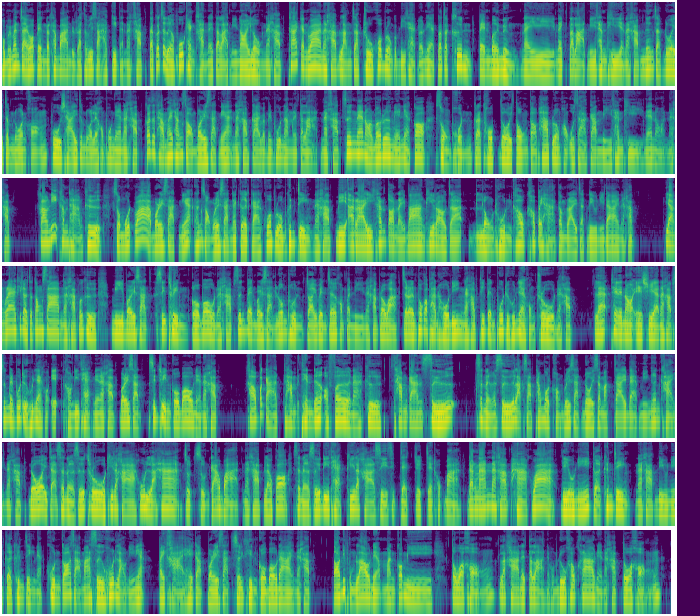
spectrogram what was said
ผมไม่มั่นใจว่าเป็นรัฐบาลหรือรัฐวิสาหกิจนะครับ แต่ก็จะเหลือผู้แข่งขันในตลาดนี้น้อยลงนะครับ คาดกันว่านะครับหลังจาก True ควบรวมกับ d t แทแล้วเนี่ย ก็จะขึ้นเป็นเบอร์หนึ่งในในตลาดนี้ทันทีนะครับ เนื่องจากด้วยจำนวนของผู้ใช้จำนวนอะไรของพวกนี้นะครับ ก็จะทำให้ทั้ง 2 บริษัทนี้นะครับกลายมาเป็นผู้นำในตลาดนะครับ ซึ่งแน่นอนว่าเรื่องนี้เนี่ยก็ส่งผลกระทบโดยตรงต่อภาพรวมของอุตสาหกรรมนี้ทันทีแน่นอนนะครับ คราวนี้คำถามคือ สมมุติว่าบริษัทเนี้ยทั้ง 2 บริษัทเนี่ยเกิดการควบรวมขึ้นจริงนะครับ มีอะไรขั้นตอนไหนบ้างที่เราจะลงทุนเข้าเข้าไปหากำไรจากดีลนี้ได้นะครับอย่างแรกที่เราจะต้องทราบนะครับ ก็คือมีบริษัท Citrin Global นะครับ ซึ่งเป็นบริษัทร่วมทุน Joint Venture Company นะครับ ระหว่างเจริญพกพันธ์โฮดดิ้งนะครับ ที่เป็นผู้ถือหุ้นใหญ่ของ True นะครับ และ t e l e n o r Asia นะครับซึ่งเป็นผู้ถือหุ้นใหญ่ของของ d t แทเนี่ยนะครับบริษัท Citrin Global เนี่ยนะครับเขาประกาศทำ tender offer นะ คือทำการซื้อ เสนอซื้อหลักทรัพย์ทั้งหมดของบริษัทโดยสมัครใจแบบมีเงื่อนไขนะครับ โดยจะเสนอซื้อ True ที่ราคาหุ้นละ 5.09 บาทนะครับ แล้วก็เสนอซื้อ d t แทที่ราคา 47.76 บาท ดังนั้นนะครับ หากว่าดีลนี้เกิดขึ้นจริงนะครับ ดีลนี้เกิดขึ้นจริงเนี่ย คุณก็สามารถซื้อหุ้นเหล่านี้เนี่ยไปขายให้กับบริษัท s i l i c o n Global ได้นะครับ ตอนที่ผมเล่าเนี่ยมันก็มี ตัวของราคาในตลาดเนี่ยผมดูคร่าวๆเนี่ยนะครับตัวของ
